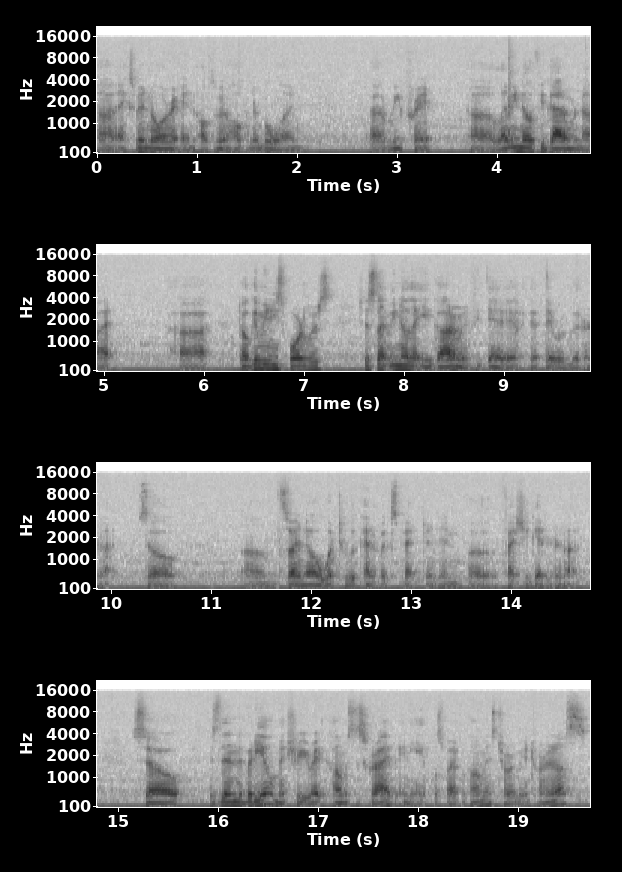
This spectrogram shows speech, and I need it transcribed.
uh, X Men Noir, and Ultimate Hulk number one reprint, let me know if you got them or not. don't give me any spoilers just let me know that you got them if, if, if they were good or not. So, um, so I know what to kind of expect and, and uh, if I should get it or not. So, this is the end of the video. Make sure you rate, comment, subscribe. Any hateful, spiteful comments toward me and toward else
